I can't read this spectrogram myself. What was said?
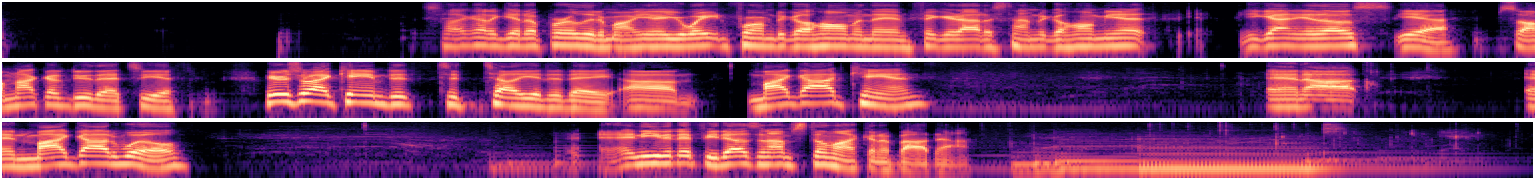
So I got to get up early tomorrow. You know, you're waiting for them to go home, and they haven't figured out it's time to go home yet. You got any of those? Yeah. So I'm not going to do that to you. Here's what I came to, to tell you today. Um, my God can, and uh, and my God will. And even if he doesn't, I'm still not going to bow down.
